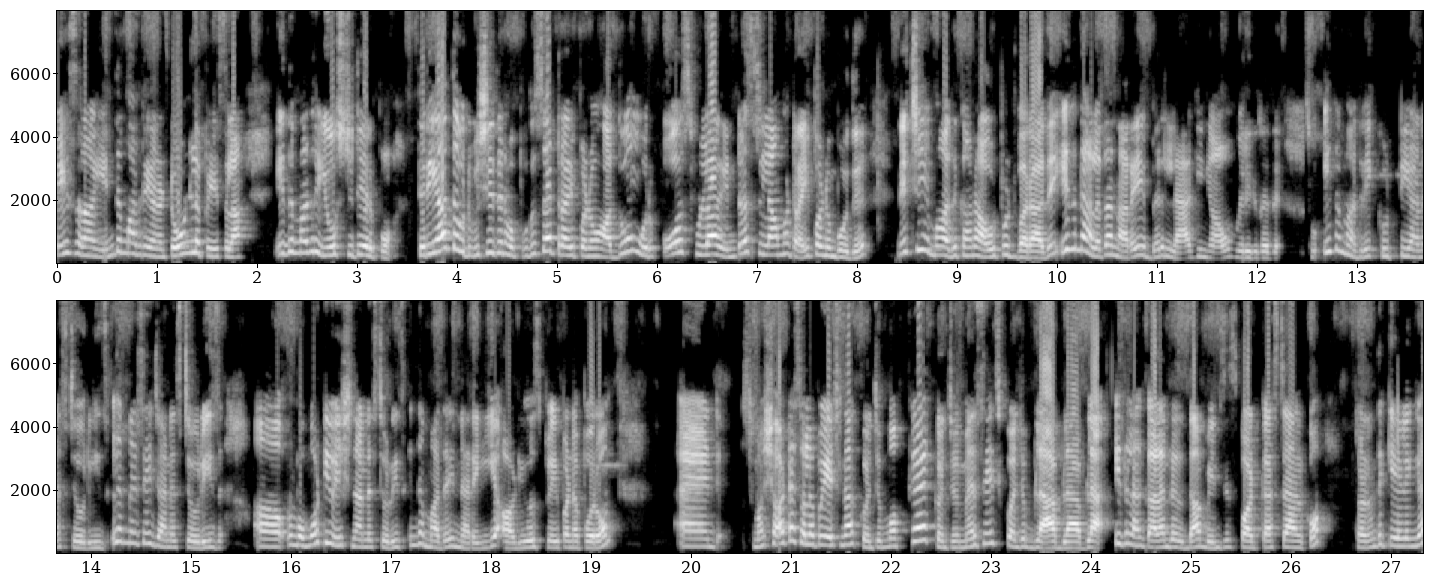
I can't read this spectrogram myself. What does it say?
பேசலாம் எந்த மாதிரியான டோன்ல பேசலாம் இது மாதிரி யோசிச்சுட்டே இருப்போம். தெரியாத ஒரு விஷயத்தை நம்ம புதுசா ட்ரை பண்ணுவோம் அதுவும் ஒரு ஃபோர்ஸ்ஃபுல்லா இன்ட்ரெஸ்ட் இல்லாம ட்ரை பண்ணும்போது நிச்சயமா அதுக்கான அவுட்புட் வராது. இதனால தான் நிறைய பேர் லேகிங்காகவும் இருக்கிறது ஸோ இது மாதிரி குட்டியான ஸ்டோரிஸ் இல்லை மெசேஜான ஸ்டோரிஸ் ரொம்ப மோட்டிவேஷனான ஸ்டோரிஸ் இந்த மாதிரி நிறைய ஆடியோஸ் ப்ளே பண்ண போகிறோம் அண்ட் சும்மா ஷார்ட்டாக சொல்ல போயிடுச்சுன்னா கொஞ்சம் மொக்க கொஞ்சம் மெசேஜ் கொஞ்சம் பிளா பிளா பிளா இதெல்லாம் கலந்தது தான் பென்சிஸ் பாட்காஸ்டாக இருக்கும். தொடர்ந்து கேளுங்க.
